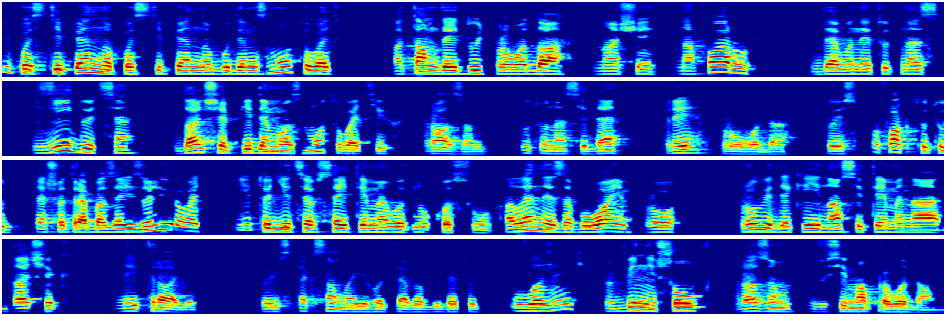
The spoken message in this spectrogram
і постепенно, постепенно будемо змотувати. А там, де йдуть провода наші на фару, де вони тут у нас зійдуться, далі підемо змотувати їх разом. Тут у нас іде три провода. Тобто, по факту, тут те, що треба заізолювати, і тоді це все йтиме в одну косу. Але не забуваємо про провід, який нас йтиме на датчик нейтралі. Тобто так само його треба буде тут уложити, щоб він йшов разом з усіма проводами.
